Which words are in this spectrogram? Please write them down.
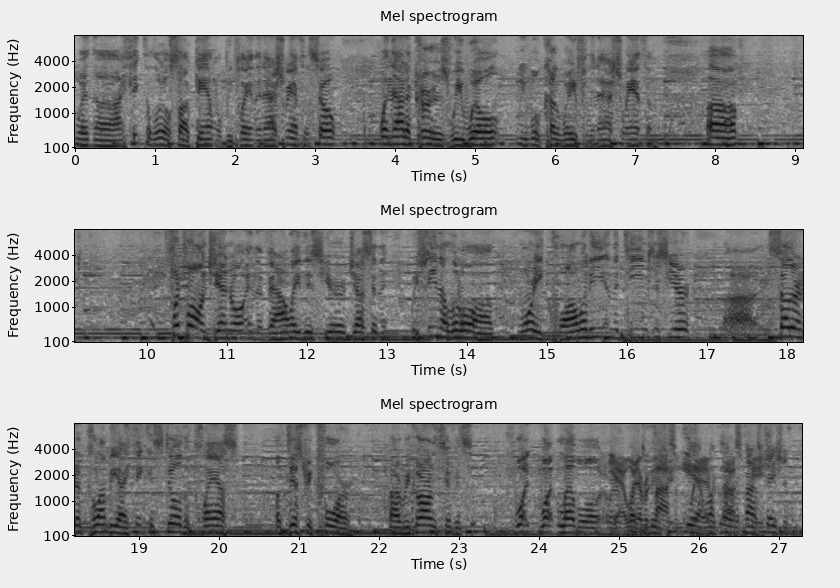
when uh, I think the Loyalsock band will be playing the national anthem. So when that occurs, we will we will cut away for the national anthem. Uh, football in general in the Valley this year, Justin, we've seen a little uh, more equality in the teams this year. Uh, Southern and Columbia, I think, is still the class of District Four, uh, regardless if it's what what level or Yeah, what whatever classi- yeah, whatever whatever classification. classification.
